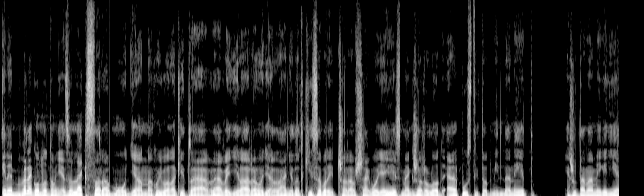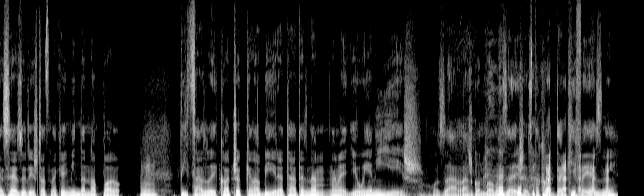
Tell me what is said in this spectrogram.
én ebben belegondoltam, hogy ez a legszarabb módja annak, hogy valakit rá, rávegyél arra, hogy a lányodat kiszabadít sarabságból, hogy egyrészt megzsarolod, elpusztítod mindenét, és utána még egy ilyen szerződést adsz neki, hogy minden nappal Mm. 10%-kal csökken a bére, tehát ez nem, nem egy jó, ilyen ilyés hozzáállás, gondolom, ezzel is ezt akarták kifejezni.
